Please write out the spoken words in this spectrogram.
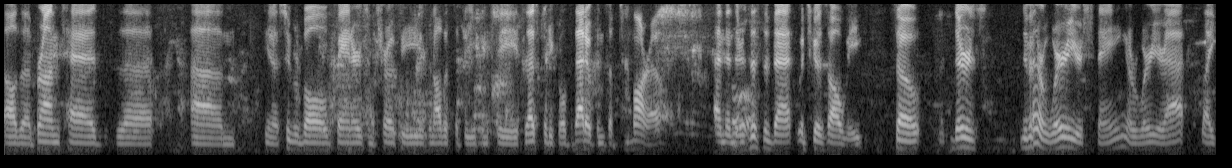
all the bronze heads, the, um, you know, Super Bowl banners and trophies and all the stuff that you can see. So that's pretty cool. But that opens up tomorrow. And then there's this event, which goes all week. So there's, no matter where you're staying or where you're at, like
